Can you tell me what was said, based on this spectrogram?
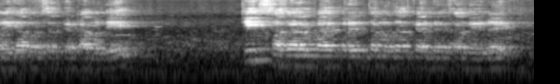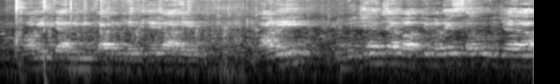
महिला बचत गटामध्ये तीस हजार रुपयापर्यंत मदत करण्याचा निर्णय आम्ही त्या निमित्तानं घेतलेला आहे. आणि ऊर्जाच्या बाबतीमध्ये सौर ऊर्जाला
